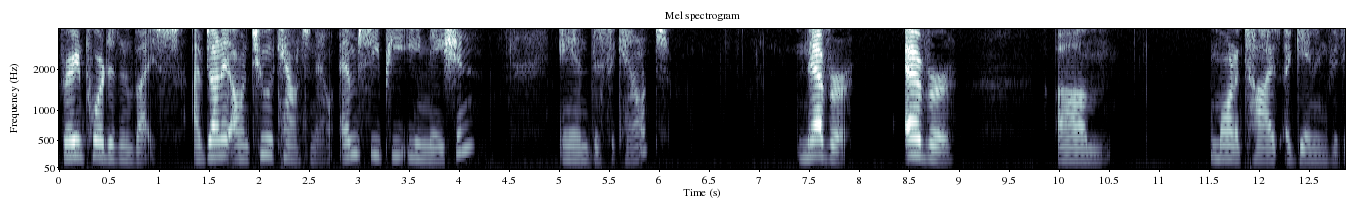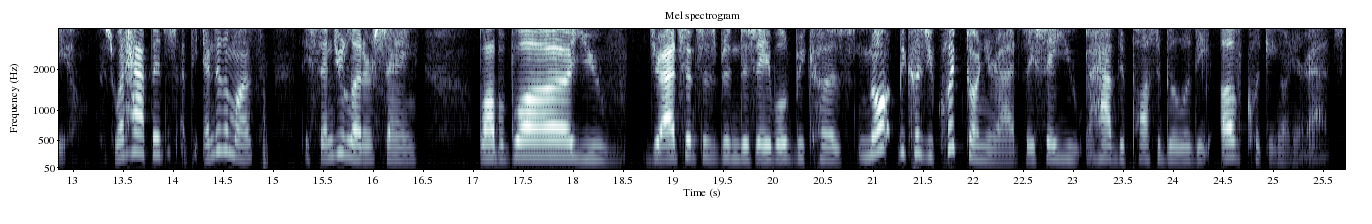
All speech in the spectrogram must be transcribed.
very important advice. I've done it on two accounts now MCPE Nation and this account. Never, ever um, monetize a gaming video. Because what happens at the end of the month, they send you letters saying, blah, blah, blah, you've your AdSense has been disabled because not because you clicked on your ads. They say you have the possibility of clicking on your ads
